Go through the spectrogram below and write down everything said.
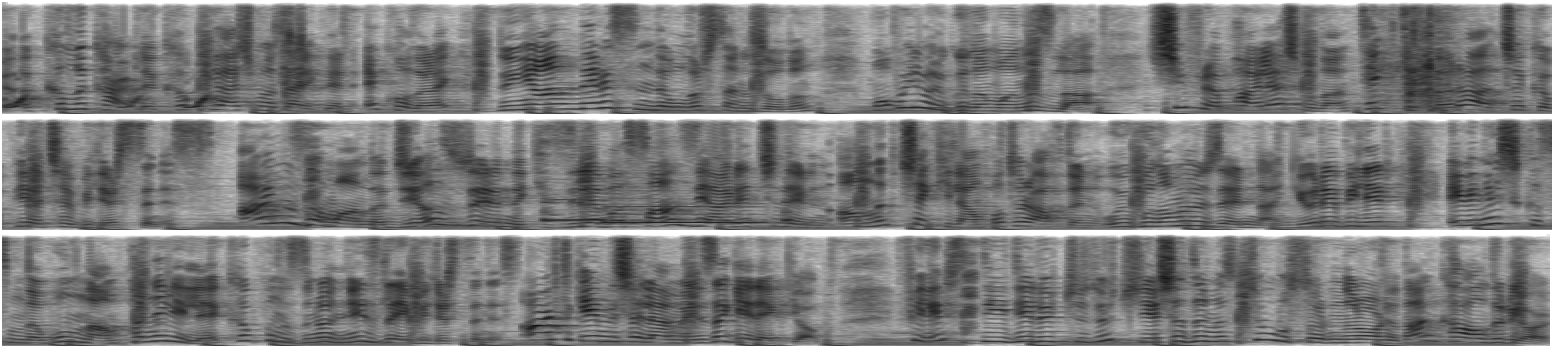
ve akıllı kartla kapıyı açma özelliklerine ek olarak dünyanın neresinde olursanız olun mobil uygulamanızla şifre paylaşmadan tek tıkla rahatça kapıyı açabilirsiniz. Aynı zamanda cihaz üzerindeki zile basan ziyaretçilerin anlık çekilen fotoğraflarını uygulama üzerinden görebilir, evin iç kısmında bulunan panel ile kapınızın önünü izleyebilirsiniz. Artık endişelenmenize gerek yok. Philips DDL303 yaşadığınız tüm bu sorunları ortadan kaldırıyor.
